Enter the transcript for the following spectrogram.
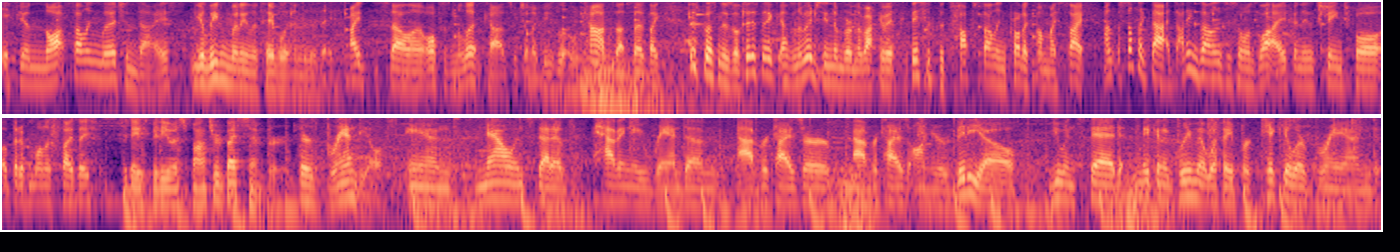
if you're not selling merchandise, you're leaving money on the table at the end of the day. I sell uh, autism alert cards, which are like these little cards that says like, this person is autistic, has an emergency number on the back of it. This is the top selling product on my site. And stuff like that, it's adding value to someone's life in exchange for a bit of monetization. Today's video is sponsored by Semper. There's brand deals. And now instead of having a random advertiser advertise on your video, you instead make an agreement with a particular brand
